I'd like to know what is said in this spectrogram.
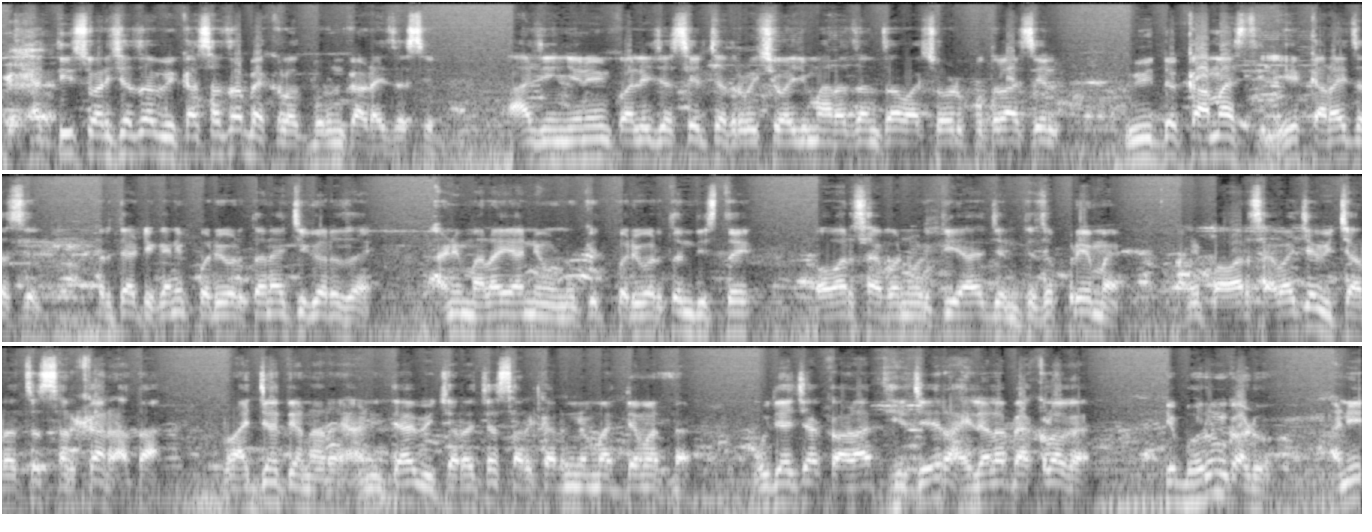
ह्या तीस वर्षाचा विकासाचा बॅकलॉग भरून काढायचा असेल आज इंजिनिअरिंग कॉलेज असेल छत्रपती शिवाजी महाराजांचा वाशवड पुतळा असेल विविध कामं असतील हे करायचं असेल तर त्या ठिकाणी परिवर्तनाची गरज आहे. आणि मला या निवडणुकीत परिवर्तन दिसतंय. पवार साहेबांवरती या जनतेचं प्रेम आहे. आणि पवार साहेबांच्या विचाराचं सरकार आता राज्यात येणार आहे. आणि त्या विचाराच्या सरकारने माध्यमातून उद्याच्या काळात हे जे राहिलेला बॅकलॉग आहे हे भरून काढू. आणि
